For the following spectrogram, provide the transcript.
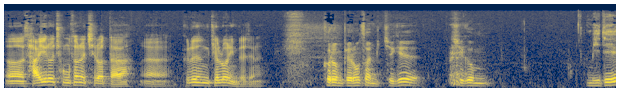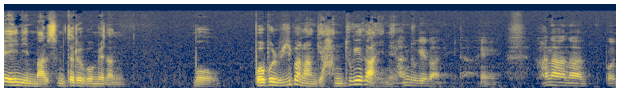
어, 사유로 총선을 치렀다. 어, 그런 결론입니다, 저는. 그럼 변호사님 저게 지금 미대 A님 말씀 들어보면은 뭐 법을 위반한 게 한두 개가 아니네요. 한두 개가 아닙니다. 예. 하나하나 뭐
